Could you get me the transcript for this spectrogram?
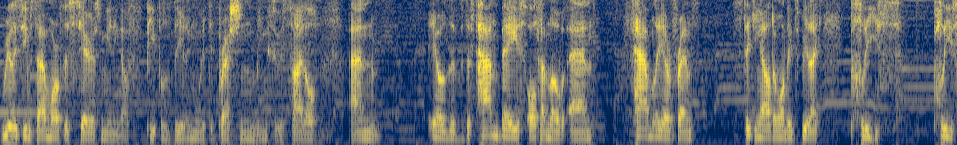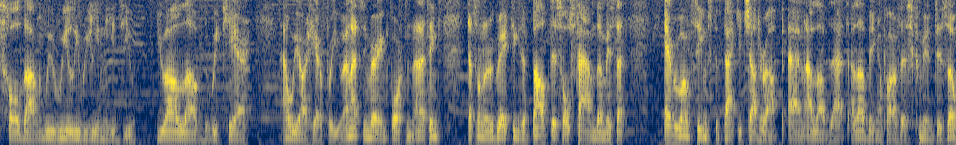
really seems to have more of the serious meaning of people dealing with depression, being suicidal, and you know the, the fan base, All Time Low, and family and friends sticking out and wanting to be like, please, please hold on. We really, really need you. You are loved. We care and we are here for you. And that's very important. And I think that's one of the great things about this whole fandom is that everyone seems to back each other up and I love that. I love being a part of this community. So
